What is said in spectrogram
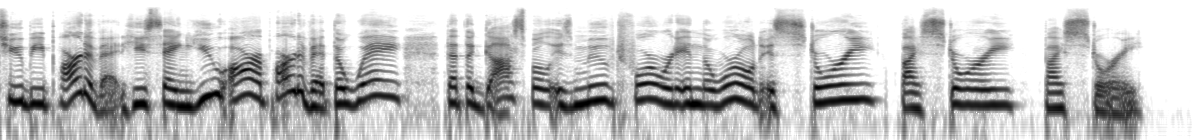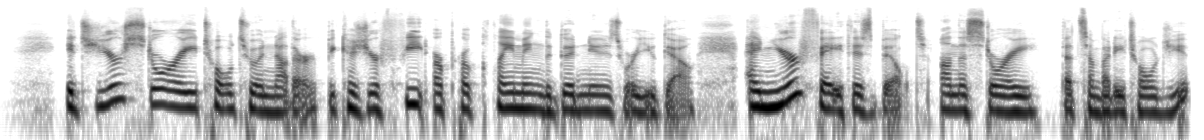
to be part of it. He's saying, You are a part of it. The way that the gospel is moved forward in the world is story by story by story. It's your story told to another because your feet are proclaiming the good news where you go. And your faith is built on the story that somebody told you.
